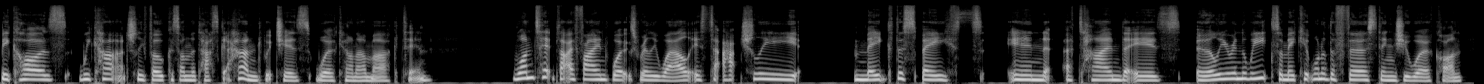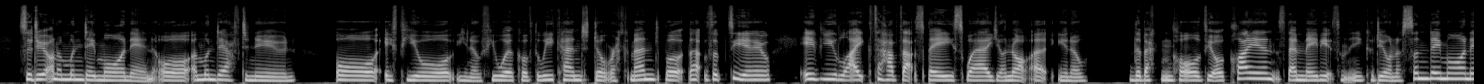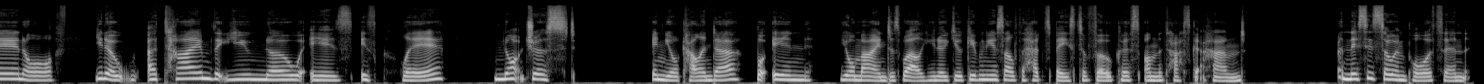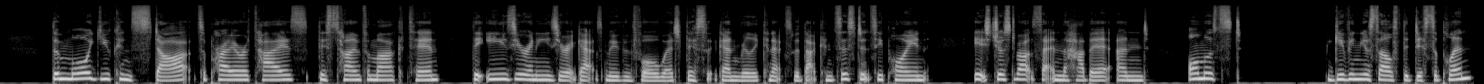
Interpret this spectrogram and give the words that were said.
because we can't actually focus on the task at hand, which is working on our marketing. One tip that I find works really well is to actually make the space in a time that is earlier in the week. So make it one of the first things you work on. So do it on a Monday morning or a Monday afternoon or if you're, you know, if you work over the weekend, don't recommend, but that's up to you. If you like to have that space where you're not at, you know, the beck and call of your clients, then maybe it's something you could do on a Sunday morning or, you know, a time that you know is is clear, not just in your calendar, but in your mind as well. You know, you're giving yourself the headspace to focus on the task at hand. And this is so important the more you can start to prioritize this time for marketing, the easier and easier it gets moving forward. This again really connects with that consistency point. It's just about setting the habit and almost giving yourself the discipline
